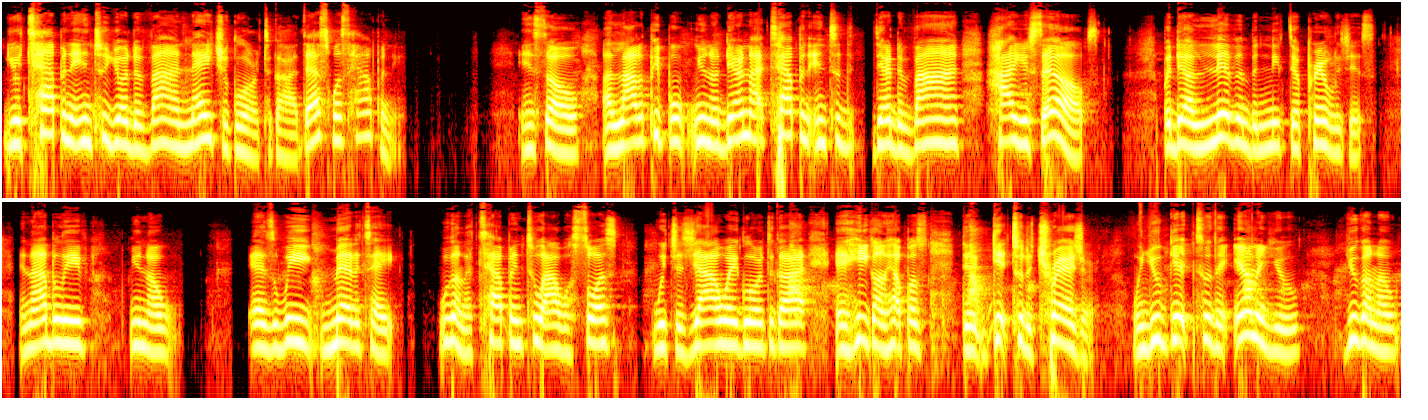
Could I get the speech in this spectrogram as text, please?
you're tapping into your divine nature, glory to God. That's what's happening. And so, a lot of people, you know, they're not tapping into their divine higher selves, but they're living beneath their privileges. And I believe, you know, as we meditate, we're going to tap into our source, which is Yahweh, glory to God, and He going to help us to get to the treasure. When you get to the inner you, you're going to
